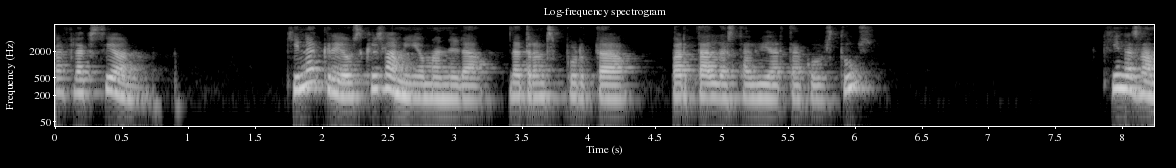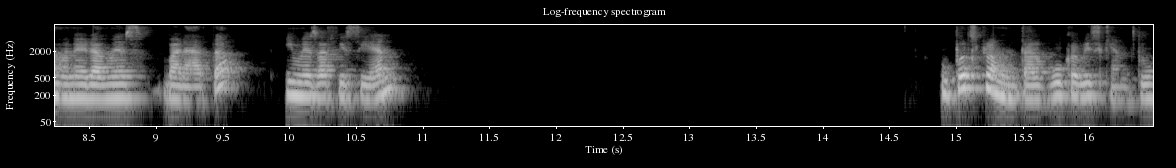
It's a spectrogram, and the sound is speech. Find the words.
Reflexiona. Quina creus que és la millor manera de transportar per tal d'estalviar-te costos? Quina és la manera més barata i més eficient? Ho pots preguntar a algú que visqui amb tu.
